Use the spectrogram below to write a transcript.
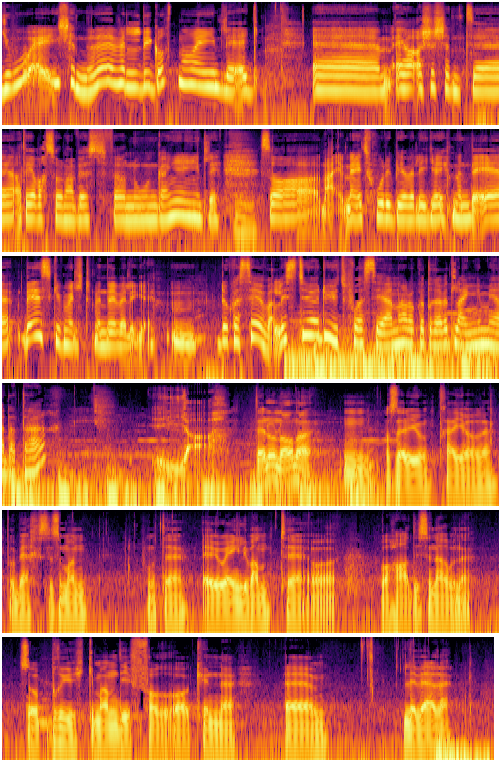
jo, jeg kjenner det veldig godt nå, egentlig. Jeg jeg har ikke kjent uh, at jeg har vært så nervøs før noen gang, egentlig. Mm. Så nei, men jeg tror det blir veldig gøy. Men det er, det er skummelt, men det er veldig gøy. Mm. Dere ser jo veldig stødige ut på scenen. Har dere drevet lenge med dette her? Ja, det er noen år nå. Mm. Og så er det jo tredje året på Bjerkse, så man på en måte er jo egentlig vant til å, å ha disse nervene. Så bruker man de for å kunne eh, levere.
